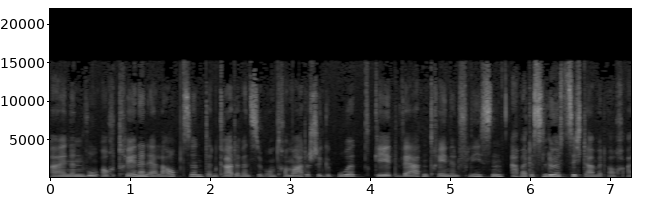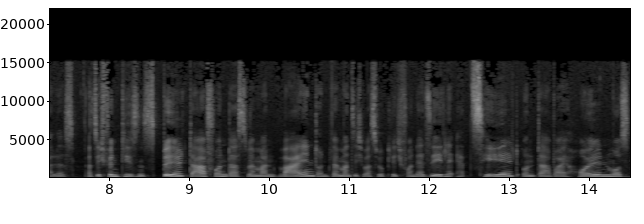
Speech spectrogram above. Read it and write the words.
einen, wo auch Tränen erlaubt sind, denn gerade wenn es um traumatische Geburt geht, werden Tränen fließen. Aber das löst sich damit auch alles. Also ich finde dieses Bild davon, dass wenn man weint und wenn man sich was wirklich von der Seele erzählt und dabei heulen muss,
